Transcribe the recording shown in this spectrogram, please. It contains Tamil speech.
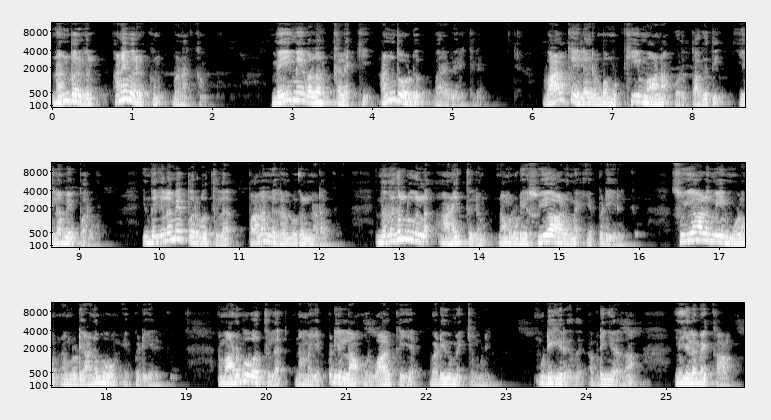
நண்பர்கள் அனைவருக்கும் வணக்கம். மெய்மை வளர்க்கலைக்கு அன்போடு வரவேற்கிறேன். வாழ்க்கையில் ரொம்ப முக்கியமான ஒரு பகுதி இளமை பருவம். இந்த இளமை பருவத்தில் பல நிகழ்வுகள் நடக்கும் இந்த நிகழ்வுகள் அனைத்திலும் நம்மளுடைய சுய ஆளுமை எப்படி இருக்குது சுய ஆளுமையின் மூலம் நம்மளுடைய அனுபவம் எப்படி இருக்குது நம்ம அனுபவத்தில் நம்ம எப்படியெல்லாம் ஒரு வாழ்க்கையை வடிவமைக்க முடியும் முடிகிறது அப்படிங்கிறது தான் இந்த இளமை காலம்.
